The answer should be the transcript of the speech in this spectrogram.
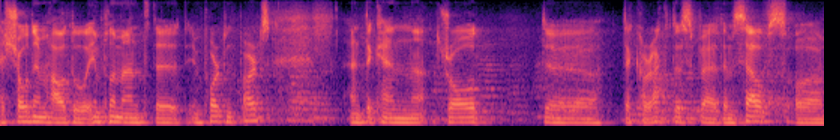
I show them how to implement the, the important parts and they can draw the, the characters by themselves or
